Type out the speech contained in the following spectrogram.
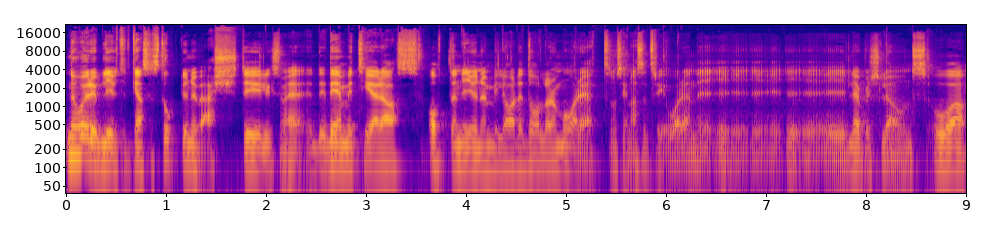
nu har det blivit ett ganska stort univers. Det, är liksom, eh, det, det emitteras 800-900 miljarder dollar om året de senaste tre åren i, i, i, i leverage loans. Och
